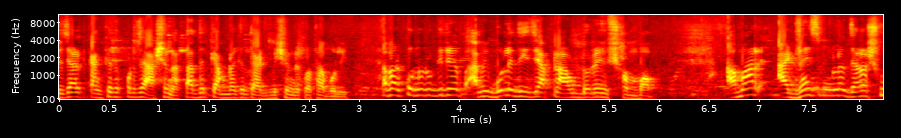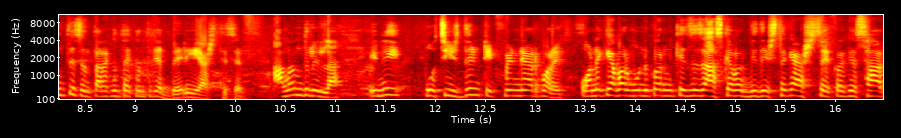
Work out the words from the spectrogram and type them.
রেজাল্ট কাঙ্ক্ষিত পর্যায়ে আসে না, তাদেরকে আমরা কিন্তু অ্যাডমিশনের কথা বলি। আবার কোনো রুগীর আমি বলে দিই যে আপনার আউটডোরে সম্ভব। আমার অ্যাডভাইসগুলো যারা শুনতেছেন, তারা কিন্তু এখান থেকে বেরিয়ে আসতেছেন। আলহামদুলিল্লাহ, ইনি পঁচিশ দিন ট্রিটমেন্ট নেওয়ার পরে, অনেকে আবার মনে করেন কি যে আজকে আবার বিদেশ থেকে আসছে কয়েকে স্যার,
